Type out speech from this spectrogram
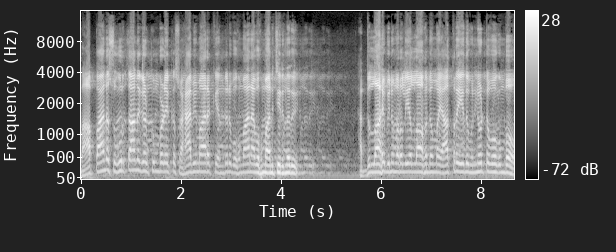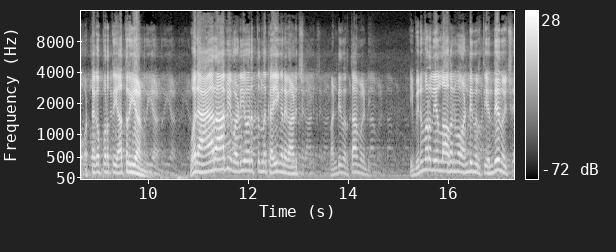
ബാപ്പാന്റെ സുഹൃത്താന്ന് കേൾക്കുമ്പോഴേക്ക് സ്വഹാബിമാരൊക്കെ എന്തൊരു ബഹുമാന ബഹുമാനിച്ചിരുന്നത്. അബ്ദുല്ലാഹിബിന് മറലി അള്ളാഹുനുമ്മ യാത്ര ചെയ്ത് മുന്നോട്ട് പോകുമ്പോ ഒട്ടകപ്പുറത്ത് യാത്ര ചെയ്യാണ്. ഒരാറാബി വടിയോരത്തുനിന്ന് കൈ ഇങ്ങനെ കാണിച്ചു. വണ്ടി നിർത്താൻ വേണ്ടി. ഇബിനു മറലി അള്ളാഹുനുമ്മ വണ്ടി നിർത്തി. എന്തേന്ന് വെച്ചു?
